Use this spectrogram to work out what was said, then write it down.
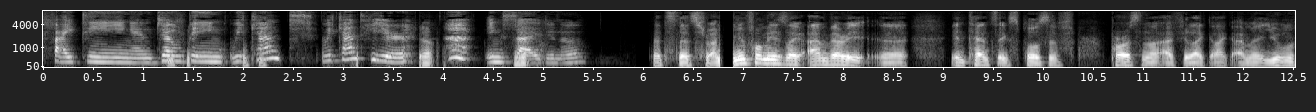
fighting and jumping we can't we can't hear Yeah, yeah. inside you know? That's that's true. I mean, for me, it's like I'm very uh, intense, explosive person. I feel like like I'm a human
